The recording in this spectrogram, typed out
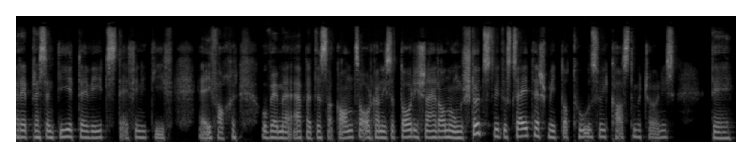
repräsentiert, dann wird es definitiv einfacher. Und wenn man eben das ganze organisatorisch näher an unterstützt, wie du es gesagt hast, mit Tools wie Customer Journeys, dann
